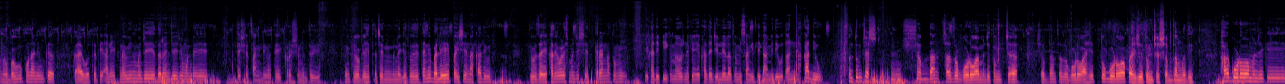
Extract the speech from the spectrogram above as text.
मग बघू पुन्हा नेमकं काय होतं ते. आणि एक नवीन म्हणजे धनंजयजी मुंडे अतिशय चांगले होते. कृषी मंत्री योग्य हिताचे निर्णय घेत होते. त्यांनी भले हे पैसे नका देऊ. देऊ जा. एखाद्या वेळेस म्हणजे शेतकऱ्यांना तुम्ही एखादी पीक योजना किंवा एखाद्या जिल्ह्याला तुम्ही सांगितले की आम्ही देऊ आणि नका देऊ. पण तुमच्या श- शब्दांचा जो गोडवा म्हणजे तुमच्या शब्दांचा जो गोडवा आहे तो गोडवा पाहिजे तुमच्या शब्दांमध्ये. हा गोडवा म्हणजे की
